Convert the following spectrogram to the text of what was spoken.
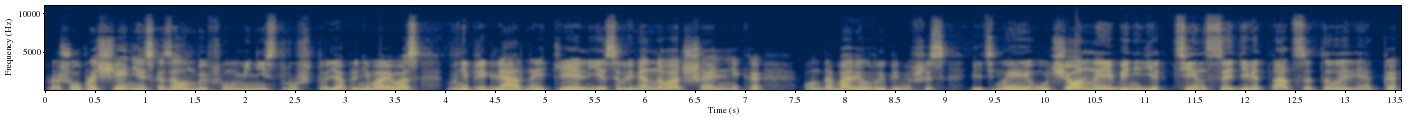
«Прошу прощения», — сказал он бывшему министру, — «что я принимаю вас в неприглядной келье современного отшельника». Он добавил, выпрямившись, «Ведь мы ученые бенедиктинцы девятнадцатого века»,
